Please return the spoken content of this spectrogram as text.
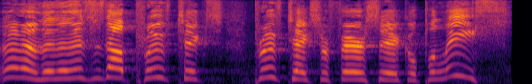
No, no, no, this is not proof text, proof text for Pharisaical police.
